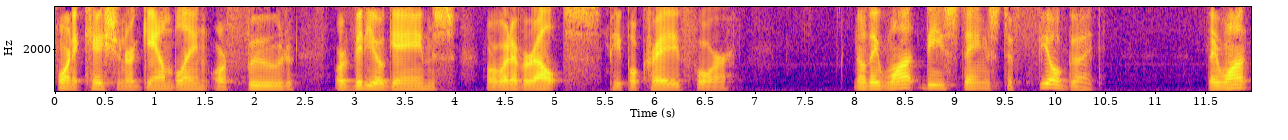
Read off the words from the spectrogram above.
fornication or gambling or food or video games or whatever else people crave for. No, they want these things to feel good. They want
